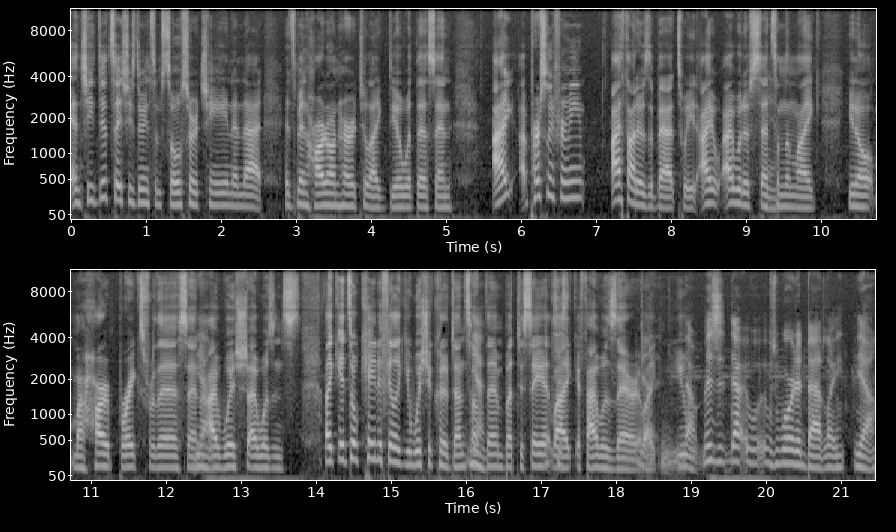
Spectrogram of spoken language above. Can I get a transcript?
and she did say she's doing some soul searching and that it's been hard on her to like deal with this and i uh, personally for me i thought it was a bad tweet i i would have said Yeah. something like you know my heart breaks for this and Yeah. i wish i wasn't s- like it's okay to feel like you wish you could have done Yeah. something but to say it just- like if i was there Yeah, like you no, this is, that it was worded badly. Yeah.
